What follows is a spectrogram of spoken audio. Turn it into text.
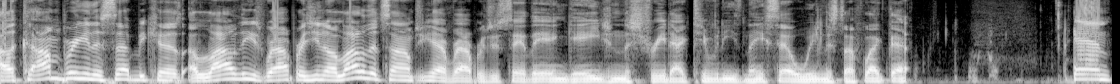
I'm bringing this up because a lot of these rappers, you know, a lot of the times you have rappers who say they engage in the street activities and they sell weed and stuff like that. And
